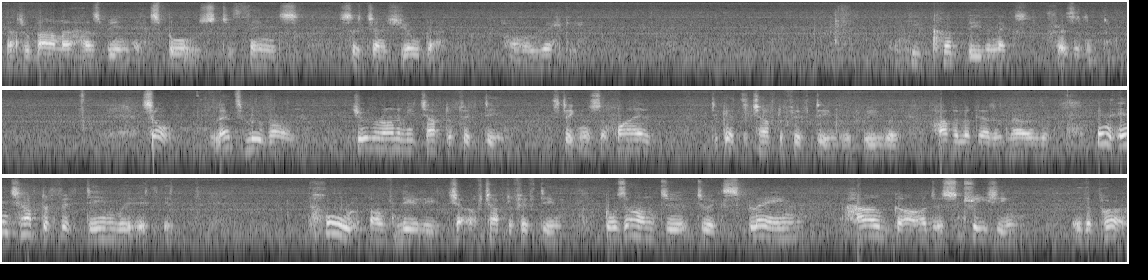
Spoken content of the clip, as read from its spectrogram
that Obama has been exposed to things such as yoga or Reiki. He could be the next president. So, Let's move on. Deuteronomy chapter 15. It's taken us a while to get to chapter 15, but we will have a look at it now. In, in chapter 15, we, it, it, the whole of nearly cha- of chapter 15 goes on to, to explain how God is treating the poor.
